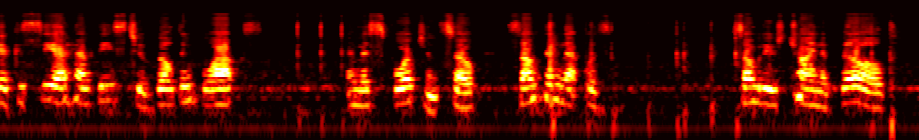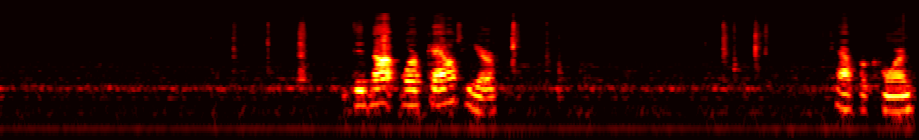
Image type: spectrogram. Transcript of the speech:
Yeah, because see, I have these two, building blocks and misfortune. So something that was, somebody was trying to build did not work out here. Capricorn.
